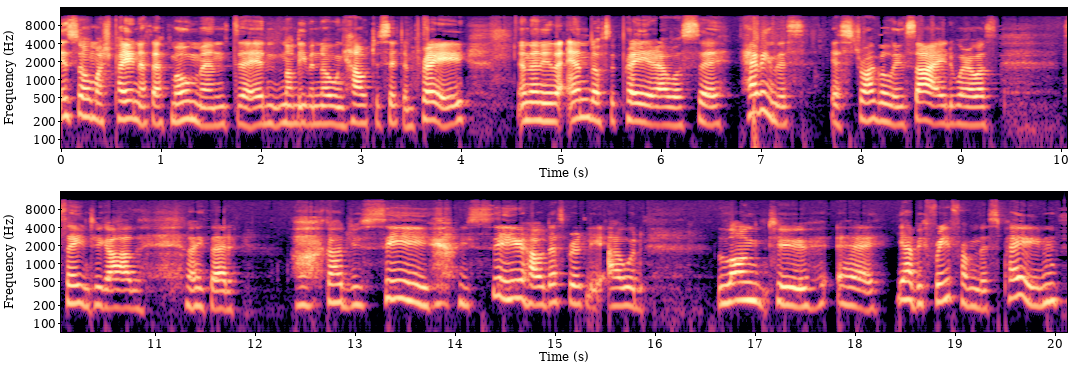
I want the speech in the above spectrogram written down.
in so much pain at that moment uh, and not even knowing how to sit and pray. And then in the end of the prayer, I was uh, having this struggle inside where I was saying to God like that, oh God, you see, you see how desperately I would long to, uh, yeah, be free from this pain,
